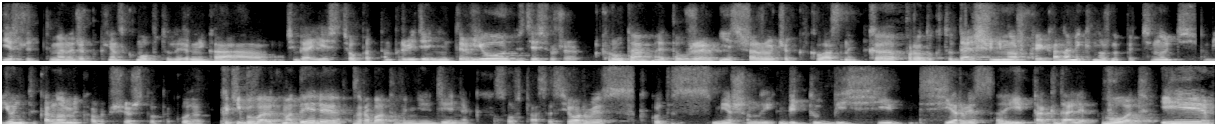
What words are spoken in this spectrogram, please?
Если ты менеджер по клиентскому опыту, наверняка у тебя есть опыт там, проведения интервью. Здесь уже круто, это уже есть шажочек классный к продукту. Дальше немножко экономики нужно подтянуть, там, юнит-экономика вообще, что такое. Какие бывают модели зарабатывания денег, soft as a service, какой-то смешанный B2B сервис и так далее. Вот. И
